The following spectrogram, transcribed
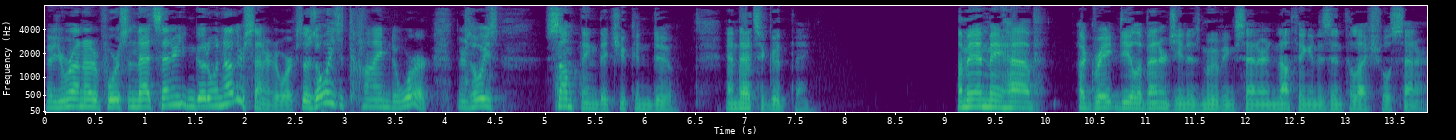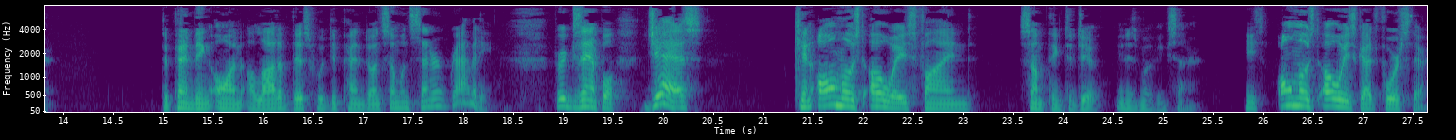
If you run out of force in that center, you can go to another center to work. So there's always a time to work. There's always something that you can do. And that's a good thing. A man may have a great deal of energy in his moving center and nothing in his intellectual center. Depending on, a lot of this would depend on someone's center of gravity. For example, Jess can almost always find something to do in his moving center. He's almost always got force there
